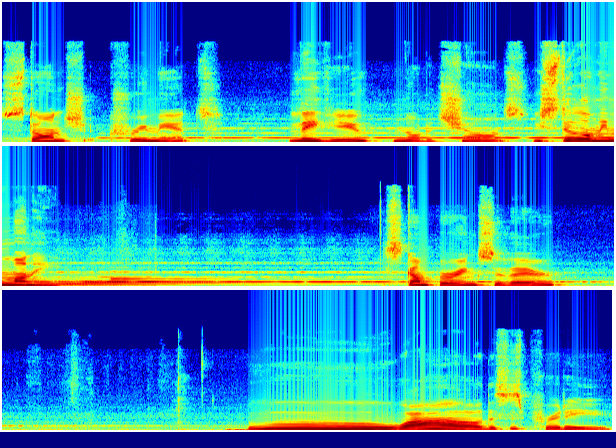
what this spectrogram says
Staunch crewmate. Leave you? Not a chance. You still owe me money. Scampering surveyor. Ooh, wow, this is pretty.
